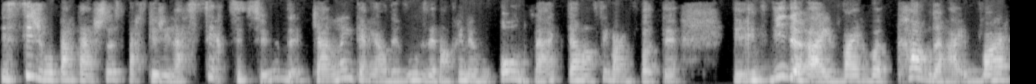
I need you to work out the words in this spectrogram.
Puis si je vous partage ça, c'est parce que j'ai la certitude qu'à l'intérieur de vous, vous êtes en train de vous hold back, d'avancer vers votre vie de rêve, vers votre corps de rêve, vers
